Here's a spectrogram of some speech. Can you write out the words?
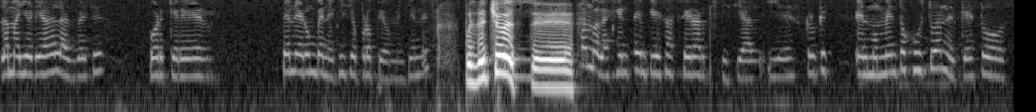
la mayoría de las veces por querer tener un beneficio propio, ¿me entiendes? Pues de hecho, este... cuando la gente empieza a ser artificial y es creo que el momento justo en el que estos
